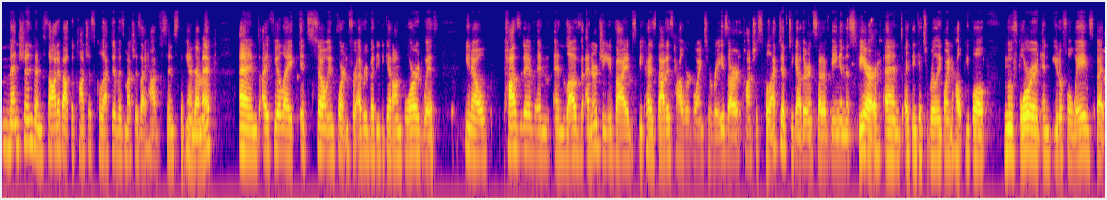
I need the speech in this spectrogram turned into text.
mentioned and thought about the conscious collective as much as I have since the pandemic. And I feel like it's so important for everybody to get on board with, you know, positive and and love energy vibes because that is how we're going to raise our conscious collective together instead of being in this fear. And i think it's really going to help people move forward in beautiful ways. But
